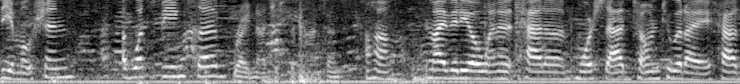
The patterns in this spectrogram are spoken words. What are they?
the emotion of what's being said. Right. Not just the content. Uh huh. In my video, when it had a more sad tone to it, I had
